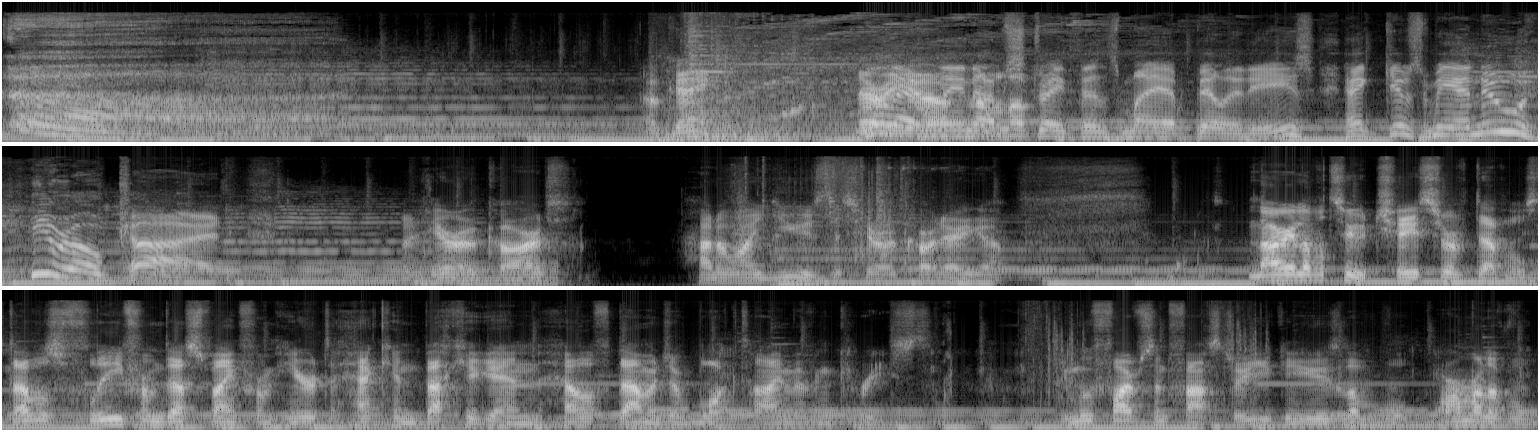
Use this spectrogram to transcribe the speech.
Okay. There we go. Leveling up Level up. strengthens my abilities and gives me a new hero card. A hero card. How do I use this hero card? There you go. Nari level 2, Chaser of Devils. Devils flee from Deathspank from here to heck and back again. Health, damage, and block time have increased. You move 5% faster, you can use level armor level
